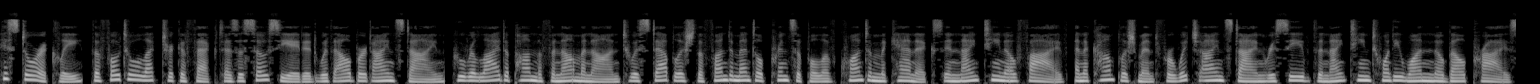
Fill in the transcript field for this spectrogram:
Historically, the photoelectric effect is associated with Albert Einstein, who relied upon the phenomenon to establish the fundamental principle of quantum mechanics in 1905, an accomplishment for which Einstein received the 1921 Nobel Prize.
